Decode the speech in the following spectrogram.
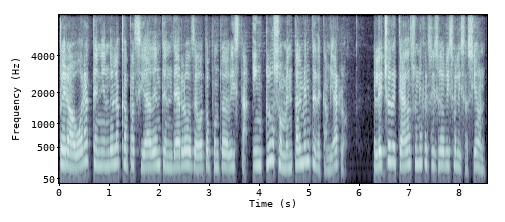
pero ahora teniendo la capacidad de entenderlo desde otro punto de vista, incluso mentalmente de cambiarlo. El hecho de que hagas un ejercicio de visualización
